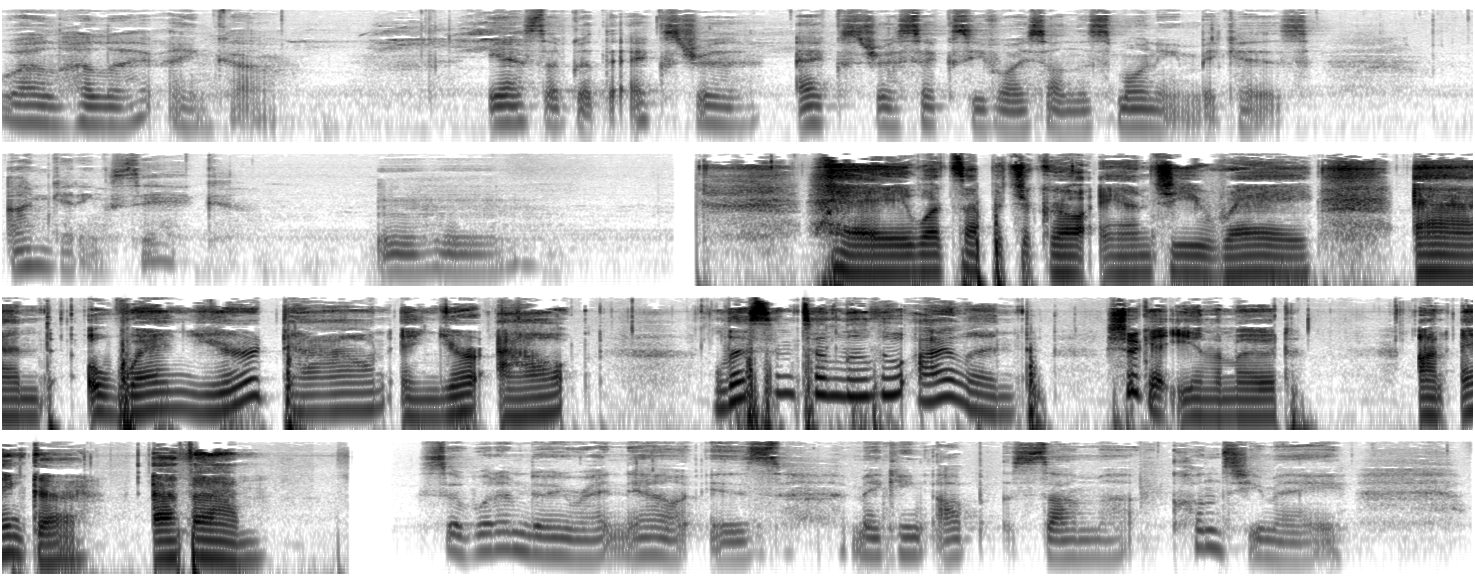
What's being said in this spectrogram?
Well, hello, Anchor. Yes, I've got the extra, extra sexy voice on this morning because I'm getting sick. Mm-hmm. Hey, what's up? It's your girl Angie Ray. And when you're down and you're out, listen to Lulu Island. She'll get you in the mood on Anchor FM. So, what I'm doing right now is making up some consomme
